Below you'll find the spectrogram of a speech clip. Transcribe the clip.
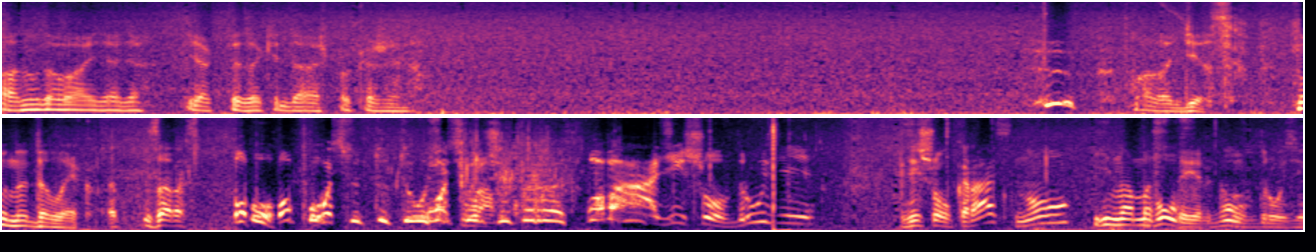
А ну давай, дядя, як ти закидаєш, покажи нам. Молодець. Ну недалеко. Зараз. Оп, оп, ось. Тут, тут ось, Ось вам. перший карась. Опа! Зійшов, друзі. Зійшов карась, ну І на був, мастир. був, друзі,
